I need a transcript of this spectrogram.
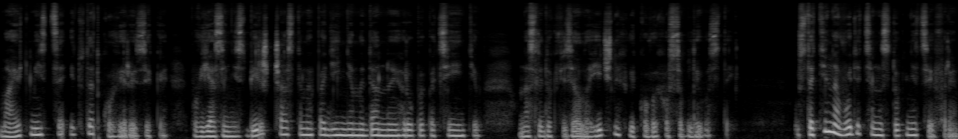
мають місце і додаткові ризики, пов'язані з більш частими падіннями даної групи пацієнтів внаслідок фізіологічних вікових особливостей. У статті наводяться наступні цифри.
